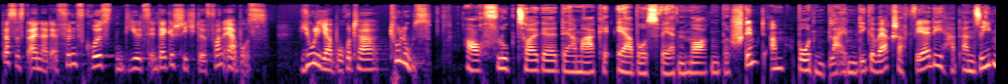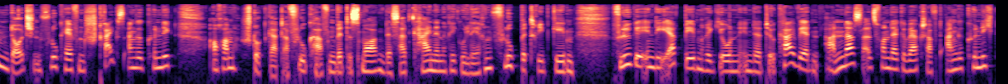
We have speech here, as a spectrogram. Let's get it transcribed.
Das ist einer der fünf größten Deals in der Geschichte von Airbus. Julia Burta, Toulouse. Auch Flugzeuge der Marke Airbus werden morgen bestimmt am Boden bleiben. Die Gewerkschaft Verdi hat an sieben deutschen Flughäfen Streiks angekündigt. Auch am Stuttgarter Flughafen wird es morgen deshalb keinen regulären Flugbetrieb geben. Flüge in die Erdbebenregionen in der Türkei werden anders als von der Gewerkschaft angekündigt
